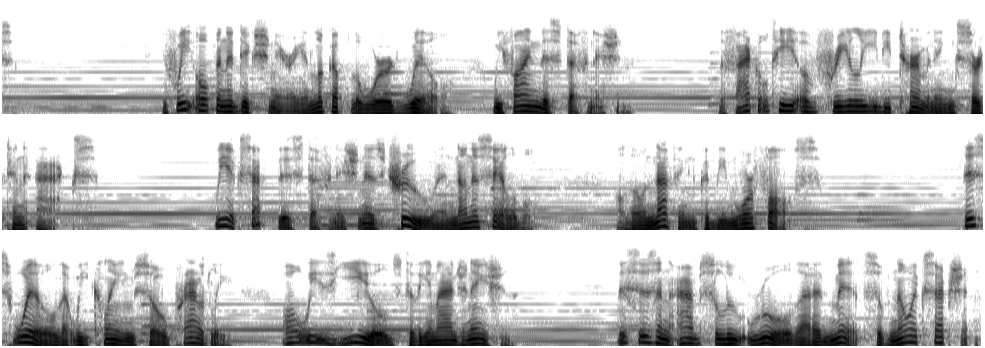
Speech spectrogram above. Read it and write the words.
If we open a dictionary and look up the word will, we find this definition the faculty of freely determining certain acts. We accept this definition as true and unassailable, although nothing could be more false. This will that we claim so proudly always yields to the imagination this is an absolute rule that admits of no exception.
